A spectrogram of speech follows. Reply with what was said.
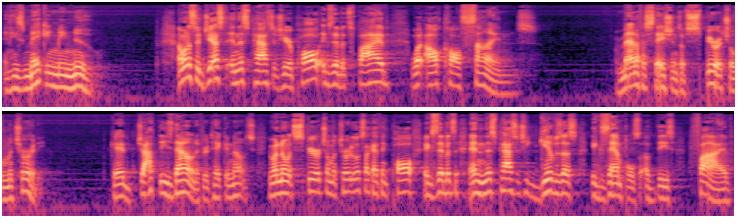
and He's making me new. I want to suggest in this passage here, Paul exhibits five what I'll call signs or manifestations of spiritual maturity. Okay, jot these down if you're taking notes. You want to know what spiritual maturity looks like? I think Paul exhibits, and in this passage, he gives us examples of these five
